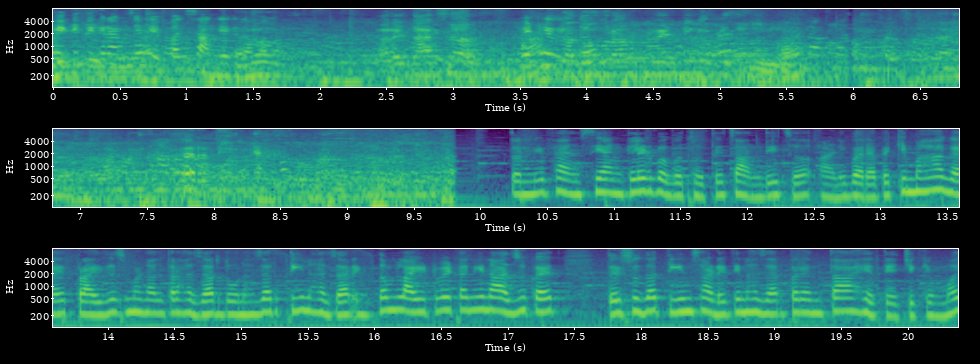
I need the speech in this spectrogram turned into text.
हे किती ग्रामचं हे पण सांग एकदा मला. अरे दाग सर हे ठेव तर मी फॅन्सी अँकलेट बघत होते चांदीचं आणि बऱ्यापैकी महाग आहेत. प्रायजेस म्हणाल तर हजार दोन हजार तीन हजार एकदम लाइट वेट आणि नाजूक आहेत. तरीसुद्धा तीन साडेतीन हजारपर्यंत आहे त्याची किंमत.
